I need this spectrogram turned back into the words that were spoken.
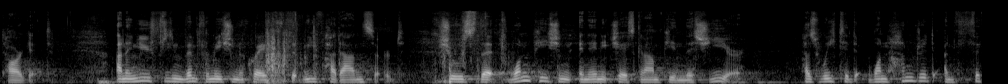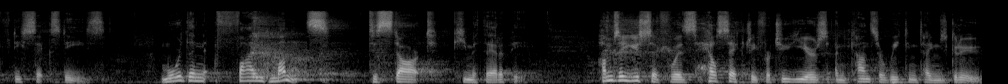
target. And a new freedom of information request that we've had answered shows that one patient in NHS Grampian this year has waited 156 days, more than five months to start chemotherapy. Hamza Youssef was Health Secretary for two years and cancer waiting times grew.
